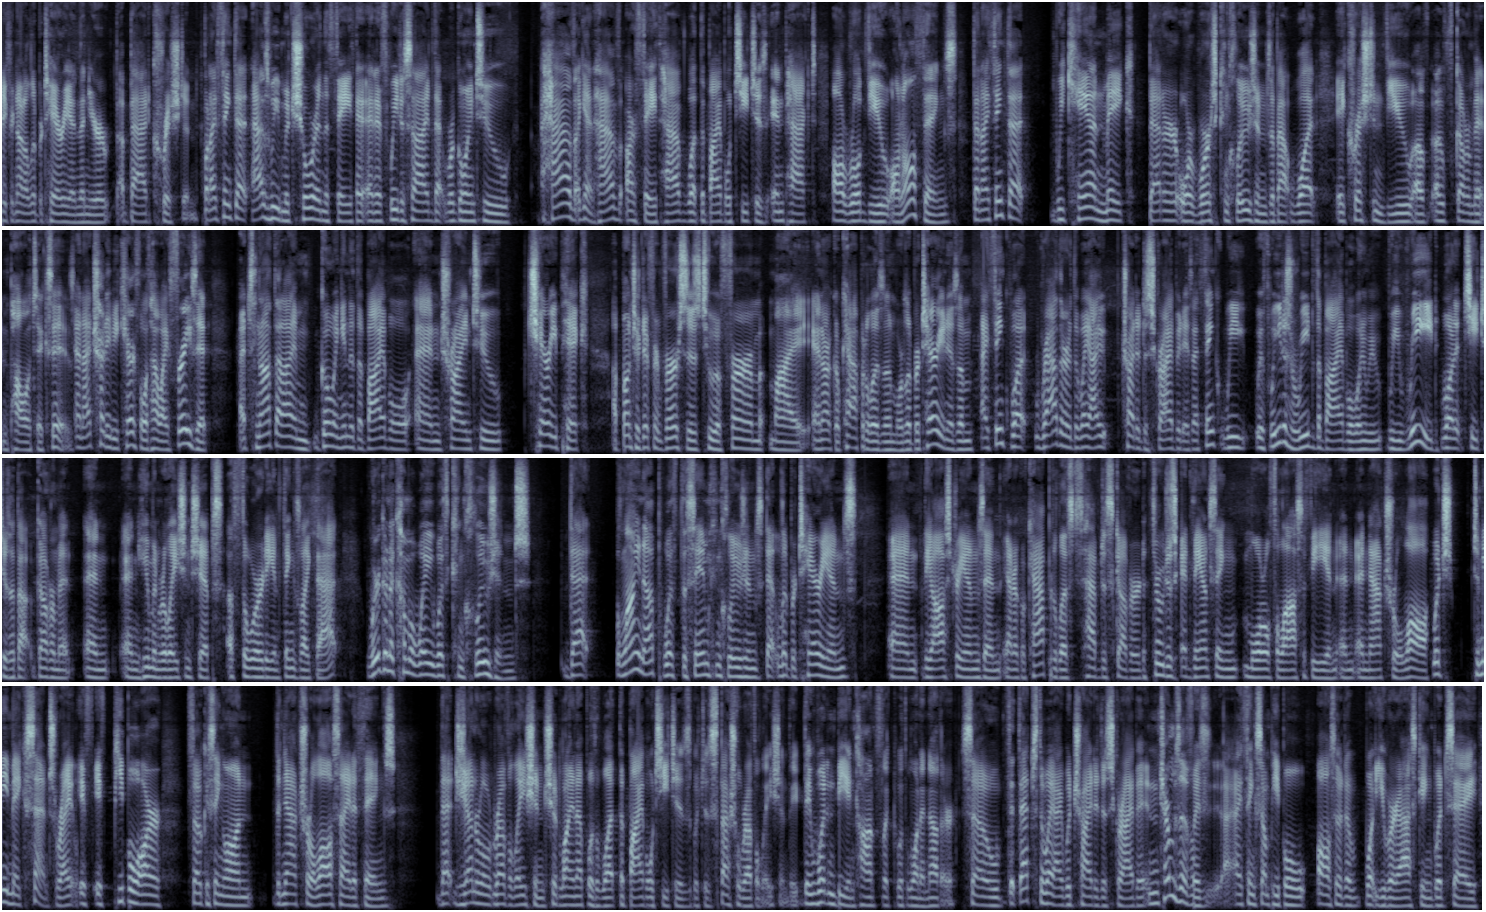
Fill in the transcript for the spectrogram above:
if you're not a libertarian, then you're a bad Christian. But I think that as we mature in the faith, and if we decide that we're going to have, again, have our faith, have what the Bible teaches impact our worldview on all things, then I think that we can make better or worse conclusions about what a Christian view of, of government and politics is. And I try to be careful with how I phrase it. It's not that I'm going into the Bible and trying to cherry pick a bunch of different verses to affirm my anarcho capitalism or libertarianism. I think what rather the way I try to describe it is I think we, if we just read the Bible and we, we read what it teaches about government and, and human relationships, authority and things like that, we're going to come away with conclusions that line up with the same conclusions that libertarians and the Austrians and anarcho capitalists have discovered through just advancing moral philosophy and, and, and natural law, which to me makes sense, right? If if people are focusing on the natural law side of things, that general revelation should line up with what the Bible teaches, which is special revelation. They, they wouldn't be in conflict with one another. So th- that's the way I would try to describe it. in terms of, I think some people also to what you were asking would say,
